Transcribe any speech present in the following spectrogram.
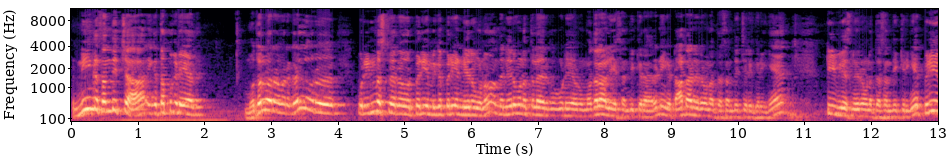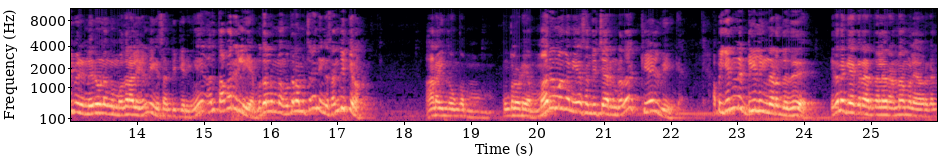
நீங்க சந்திச்சா இங்க தப்பு கிடையாது. முதல்வர் அவர்கள் ஒரு ஒரு இன்வெஸ்டர் ஒரு பெரிய மிகப்பெரிய நிறுவனம். அந்த நிறுவனத்தில் இருக்கக்கூடிய ஒரு முதலாளியை சந்திக்கிறாரு. நீங்க டாடா நிறுவனத்தை சந்திச்சிருக்கிறீங்க. டிவிஎஸ் நிறுவனத்தை சந்திக்கிறீங்க. பெரிய பெரிய நிறுவனங்கள் முதலாளிகள் நீங்க சந்திக்கிறீங்க. அது தவறு இல்லையே முதல் முதலமைச்சரை நீங்க சந்திக்கணும் ஆனா இங்க உங்க உங்களுடைய மருமகன் ஏன் சந்திச்சாருன்றத கேள்வி இங்க. அப்ப என்ன டீலிங் நடந்தது? இதனை கேட்கிறார் தலைவர் அண்ணாமலை அவர்கள்.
